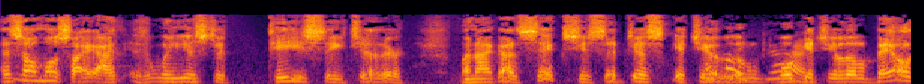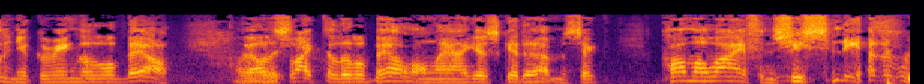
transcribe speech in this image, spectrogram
it's almost like I, we used to tease each other when I got sick. She said, "Just get you oh a Oh, my little, we'll get you a little bell, and you can ring the little bell." Well, Right. it's like the little bell, only I just get it up and say, "Call my wife," and she's in the other room.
